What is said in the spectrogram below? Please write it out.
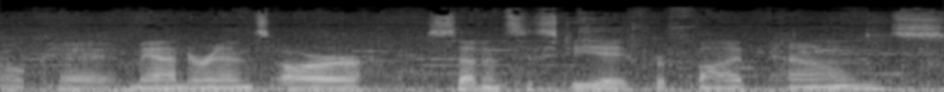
Okay, mandarins are 768 for 5 pounds.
